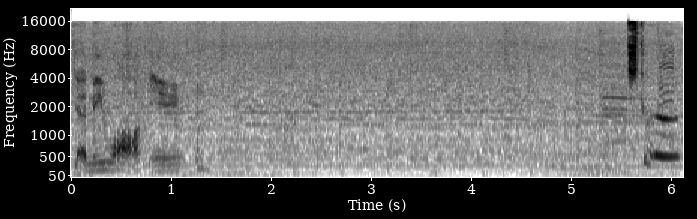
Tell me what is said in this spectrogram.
Demi walking. Skirt.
